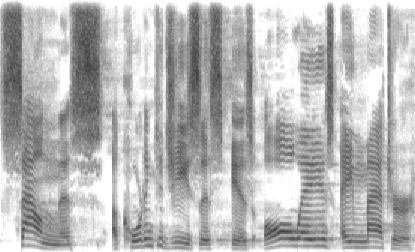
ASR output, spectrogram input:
Soundness, according to Jesus, is always a matter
